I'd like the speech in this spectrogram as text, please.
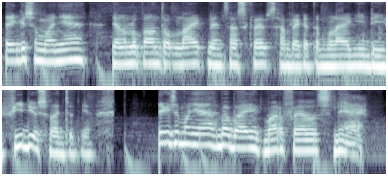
Thank you semuanya. Jangan lupa untuk like dan subscribe. Sampai ketemu lagi di video selanjutnya. Thank you semuanya. Bye bye Marvel Snap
